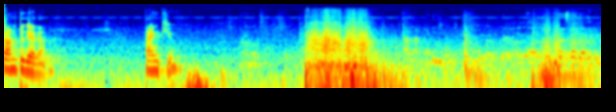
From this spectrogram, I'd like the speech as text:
come together thank you Gracias.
